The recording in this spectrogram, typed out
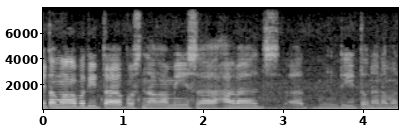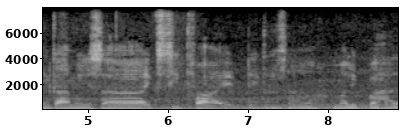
Ito mga kapatid, tapos na kami sa Harads at dito na naman kami sa Exit 5 dito sa Malikpahad.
